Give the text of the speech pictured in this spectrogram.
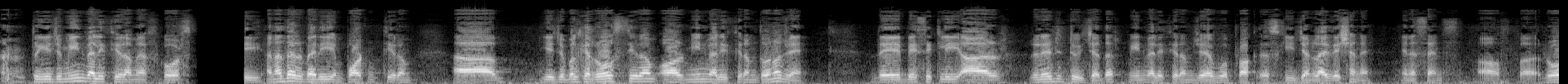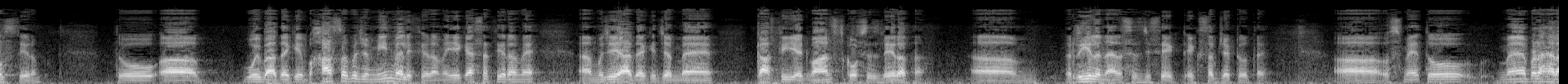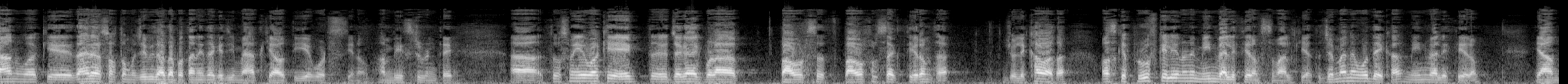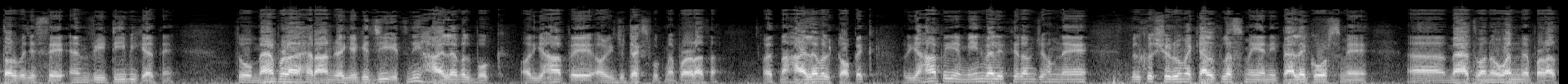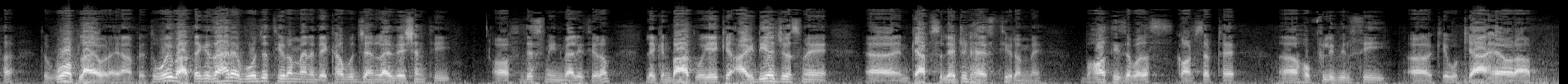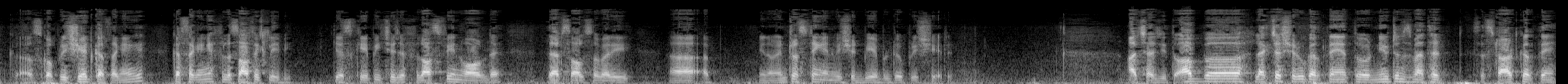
تو یہ جو مین ویلی تھیورم ہے آف کورس اندر ویری امپورٹنٹ تھیورم۔ یہ جو بلکہ رولس تھیورم اور مین ویلی تھیورم دونوں جو ہیں they basically are related to each other mean value theorem جو ہے وہ اس کی جرنلائزیشن ہے in a sense of Rolle's theorem تو uh, وہی بات ہے کہ خاص طور پہ جو مین ویلی تھرم ہے یہ ایک ایسا تھرم ہے uh, مجھے یاد ہے کہ جب میں کافی ایڈوانسڈ کورسز لے رہا تھا ریئل انالیس جسے ایک سبجیکٹ ہوتا ہے uh, اس میں تو میں بڑا حیران ہوا کہ ظاہر اس وقت تو مجھے بھی زیادہ پتا نہیں تھا کہ جی میتھ کیا ہوتی ہے وٹس یو نو ہم بھی اسٹوڈنٹ تھے تو اس میں یہ ہوا کہ ایک جگہ ایک بڑا پاورفل سا ایک تھرم تھا جو لکھا ہوا تھا، اور اس کے پروف کے لیے انہوں نے مین ویلی تھرم استعمال کیا۔ تو جب میں نے وہ دیکھا مین ویلی تھرم یا عام طور پہ جسے ایم وی ٹی بھی کہتے ہیں، تو میں بڑا حیران رہ گیا کہ جی اتنی ہائی لیول بک اور یہاں پہ، اور جو ٹیکسٹ بک میں پڑھ رہا تھا، اور اتنا ہائی لیول ٹاپک اور یہاں پہ یہ مین ویلی تھرم جو ہم نے بالکل شروع میں کیلکولس میں یعنی پہلے کورس میں میتھ ون او ون میں پڑھا تھا تو وہ اپلائی ہو رہا ہے یہاں پہ۔ تو وہی بات ہے کہ ظاہر ہے وہ جو تھیورم میں نے دیکھا وہ جرنلائزیشن تھی of this mean value theorem لیکن بات وہ یہ کہ آئیڈیا جو اس میں انکیپسولیٹڈ ہے اس تھیورم میں، بہت ہی زبردست کانسیپٹ ہے۔ ہوپ فلی ول سی کہ وہ کیا ہے اور آپ اس کو اپریشیٹ کر سکیں گے، کر سکیں گے فلوسافکلی بھی۔ کہ اس کے پیچھے جو فلاسفی انوالوڈ ہے that's also very you know interesting and we should be able to appreciate it اچھا جی تو اب لیکچر شروع کرتے ہیں، تو نیوٹنس میتھڈ سے اسٹارٹ کرتے ہیں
